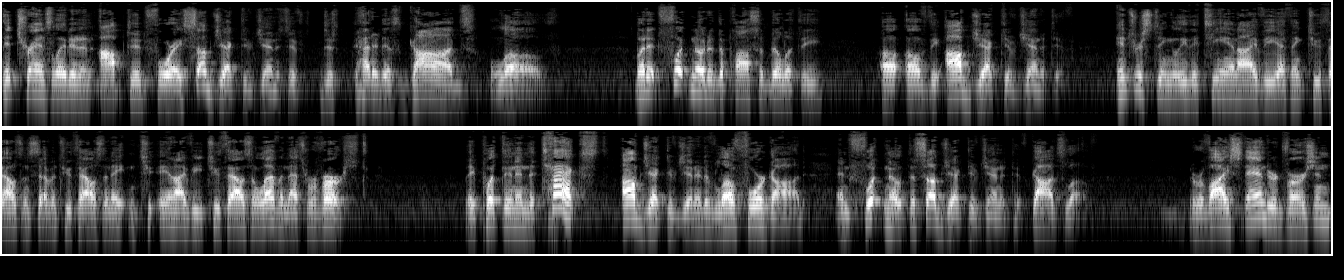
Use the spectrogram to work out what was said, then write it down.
it translated and opted for a subjective genitive, just had it as God's love. But it footnoted the possibility uh, of the objective genitive. Interestingly, the TNIV, I think 2007, 2008, and NIV 2011, that's reversed. They put then in the text objective genitive, love for God, and footnote the subjective genitive, God's love. The Revised Standard Version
